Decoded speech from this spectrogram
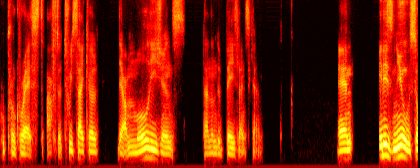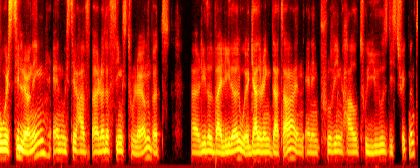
who progressed after three cycle, there are more lesions than on the baseline scan. And it is new, so we're still learning and we still have a lot of things to learn, but uh, little by little, we're gathering data and, and improving how to use this treatment.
